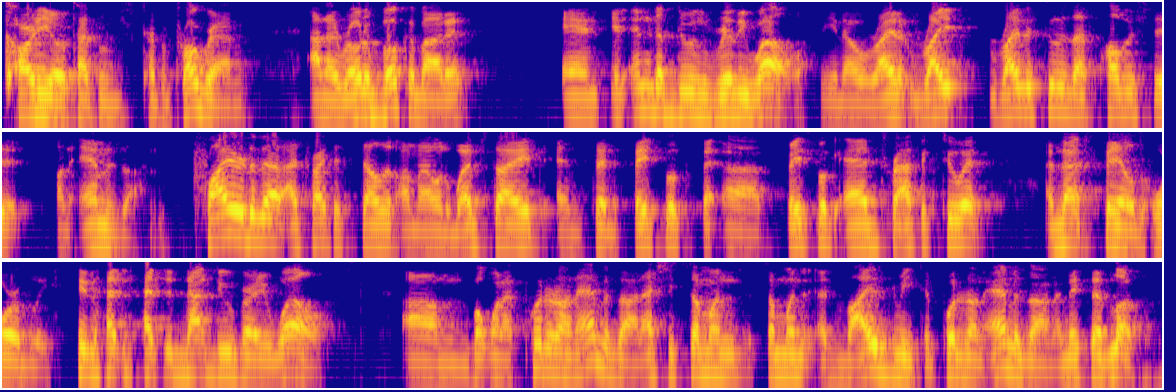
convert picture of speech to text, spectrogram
cardio type of type of program. And I wrote a book about it, and it ended up doing really well. You know, right right right as soon as I published it on Amazon. Prior to that, I tried to sell it on my own website and send Facebook uh, Facebook ad traffic to it, and that failed horribly. that that did not do very well. Um, but when I put it on Amazon, actually someone someone advised me to put it on Amazon, and they said, look,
